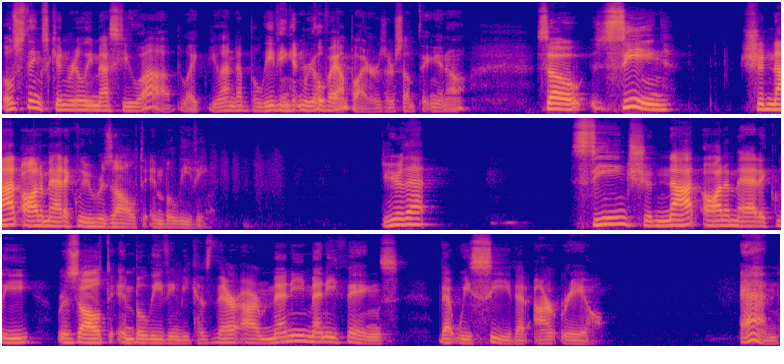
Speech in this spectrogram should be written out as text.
those things can really mess you up. Like you end up believing in real vampires or something, you know? So seeing should not automatically result in believing. Do you hear that? Seeing should not automatically result in believing because there are many, many things that we see that aren't real. And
